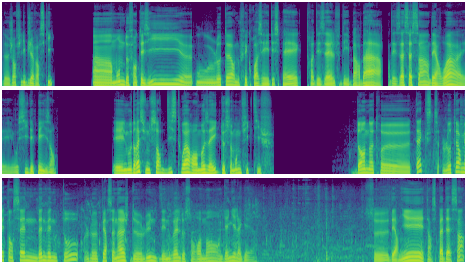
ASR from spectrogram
de Jean-Philippe Jaworski. Un monde de fantaisie euh, où l'auteur nous fait croiser des spectres, des elfes, des barbares, des assassins, des rois et aussi des paysans. Et il nous dresse une sorte d'histoire en mosaïque de ce monde fictif. Dans notre texte, l'auteur met en scène Benvenuto, le personnage de l'une des nouvelles de son roman Gagner la guerre. Ce dernier est un spadassin,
